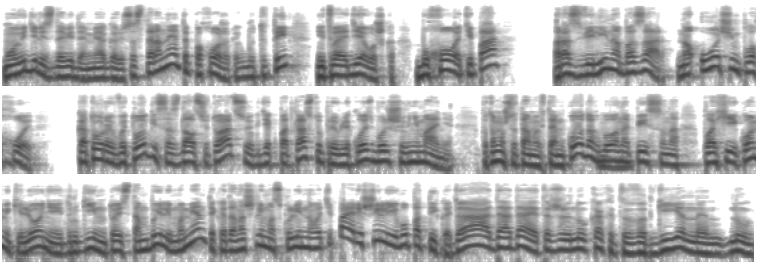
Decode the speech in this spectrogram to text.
Мы увиделись с Давидом, я говорю, со стороны это похоже, как будто ты и твоя девушка бухого типа развели на базар, на очень плохой, который в итоге создал ситуацию, где к подкасту привлеклось больше внимания. Потому что там и в тайм-кодах было написано плохие комики, Леня и другие. Ну, то есть там были моменты, когда нашли маскулинного типа и решили его потыкать. Да, да, да, это же, ну как это, вот гиенная, ну,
